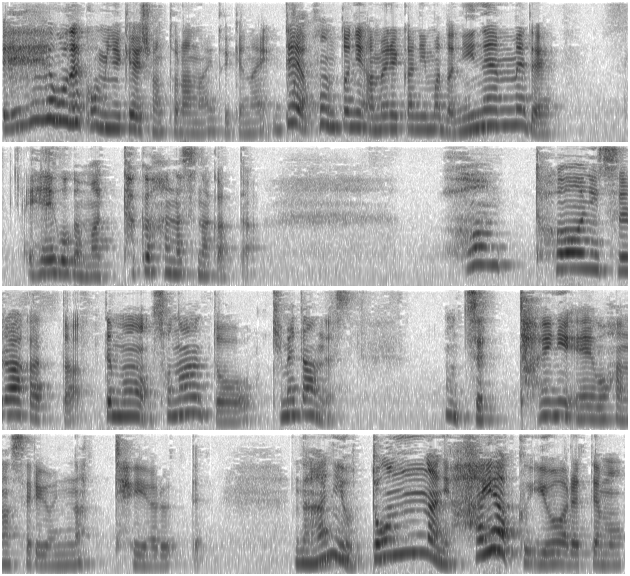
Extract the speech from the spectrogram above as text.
英語でコミュニケーション取らないといけない。で、本当にアメリカにまだ2年目で、英語が全く話せなかった。本当に辛かった。でも、その後、決めたんです。もう絶対に英語話せるようになってやるって。何をどんなに早く言われても、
